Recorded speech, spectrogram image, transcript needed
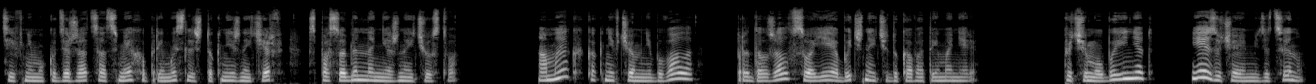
Стив не мог удержаться от смеха при мысли, что книжный червь способен на нежные чувства. А Мэг, как ни в чем не бывало, продолжал в своей обычной чудаковатой манере. «Почему бы и нет? Я изучаю медицину.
